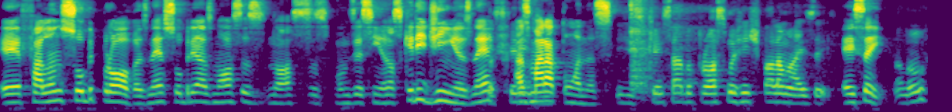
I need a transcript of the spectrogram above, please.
é, falando sobre provas, né? Sobre as nossas, nossas, vamos dizer assim, as nossas queridinhas, né? As, queridinhas. as maratonas. Isso, quem sabe o próximo a gente fala mais aí. É isso aí. Falou?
